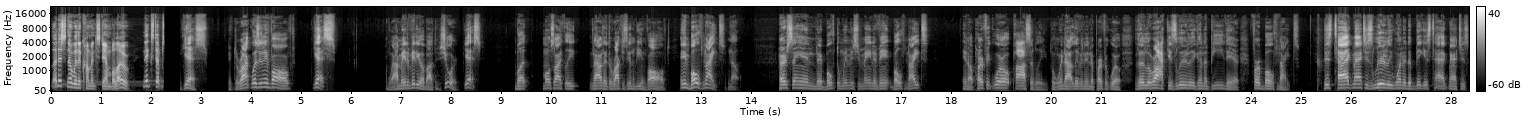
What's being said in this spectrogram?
Let us know in the comments down below. Next up. Yes. If The Rock wasn't involved, yes. Well, I made a video about this. Sure. Yes. But most likely, now that the Rockets are going to be involved in both nights, no. Her saying that both the women should main event both nights in a perfect world, possibly, but we're not living in a perfect world. The Rock is literally going to be there for both nights. This tag match is literally one of the biggest tag matches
